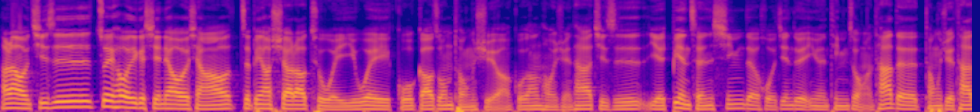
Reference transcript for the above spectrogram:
好了，我其实最后一个闲聊，我想要这边要 shout out to 我一位国高中同学啊，国高中同学，他其实也变成新的火箭队音乐听众了。他的同学，他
